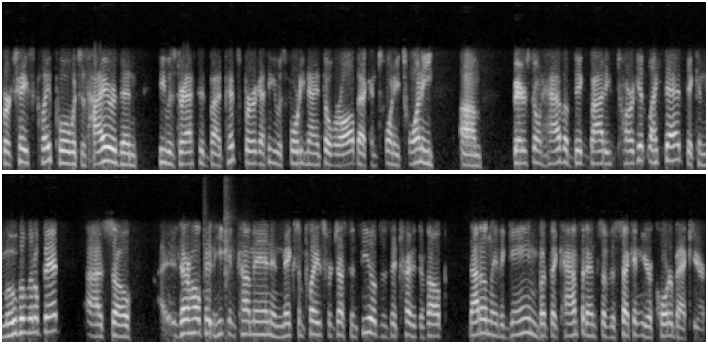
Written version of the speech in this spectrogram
for Chase Claypool, which is higher than he was drafted by Pittsburgh. I think he was 49th overall back in 2020. Um, Bears don't have a big bodied target like that that can move a little bit. Uh, so uh, they're hoping he can come in and make some plays for Justin Fields as they try to develop not only the game but the confidence of the second year quarterback here.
